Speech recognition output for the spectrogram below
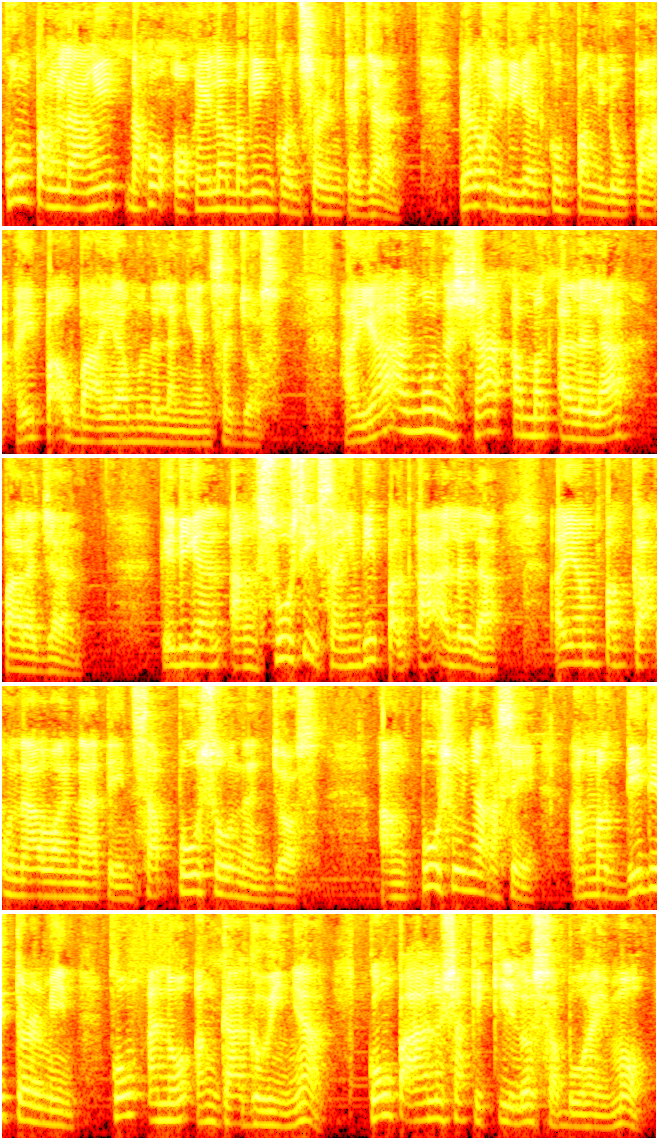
Kung panglangit, nako, okay lang maging concern ka dyan. Pero kaibigan, kung panglupa, ay paubaya mo na lang yan sa Diyos. Hayaan mo na siya ang mag-alala para dyan. Kaibigan, ang susi sa hindi pag-aalala ay ang pagkaunawa natin sa puso ng Diyos. Ang puso niya kasi ang magdidetermine kung ano ang gagawin niya, kung paano siya kikilos sa buhay mo.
